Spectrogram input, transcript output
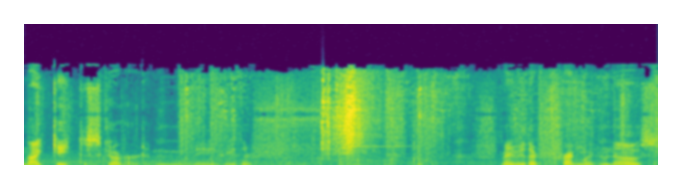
Nightgate discovered. Maybe they're maybe they're friendly. Who knows?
